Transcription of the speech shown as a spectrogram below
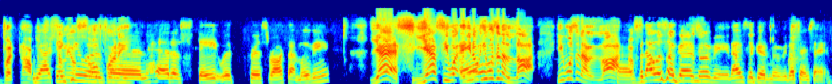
But no, Yeah, I Patrice think he so was funny. in Head of State with Chris Rock, that movie. Yes, yes, he was. And you know, he wasn't a lot. He wasn't a lot. Of but that was a good movie. That was a good movie. That's what I'm saying.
